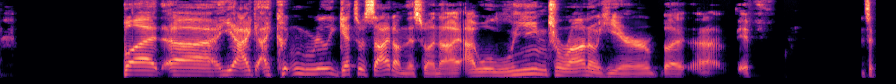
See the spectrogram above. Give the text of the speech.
but uh, yeah, I, I, couldn't really get to a side on this one. I, I will lean Toronto here, but uh, if it's a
